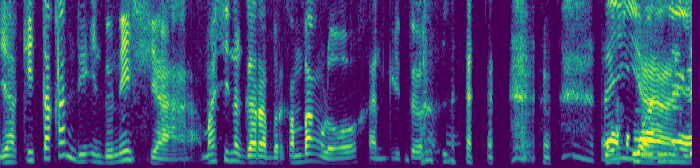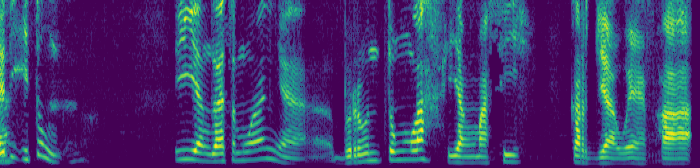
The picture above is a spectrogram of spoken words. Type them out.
ya kita kan di Indonesia. Masih negara berkembang loh kan gitu. Nggak iya. ya. jadi itu iya nggak semuanya. Beruntunglah yang masih kerja WFH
